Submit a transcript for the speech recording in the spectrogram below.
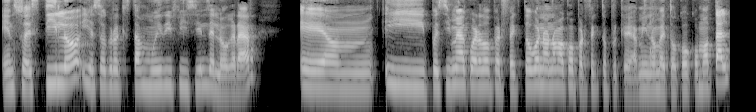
en su estilo, y eso creo que está muy difícil de lograr. Em, y pues sí me acuerdo perfecto, bueno, no me acuerdo perfecto porque a mí no me tocó como tal,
